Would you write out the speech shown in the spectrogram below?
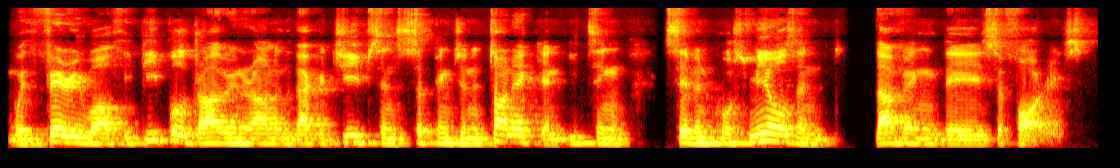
with very wealthy people driving around in the back of Jeeps and sipping gin and tonic and eating seven course meals and loving their safaris.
